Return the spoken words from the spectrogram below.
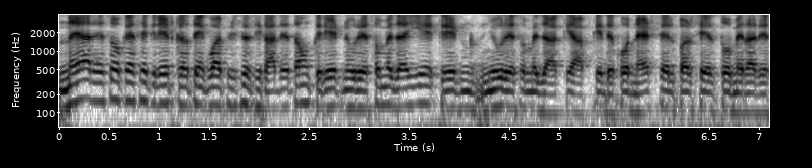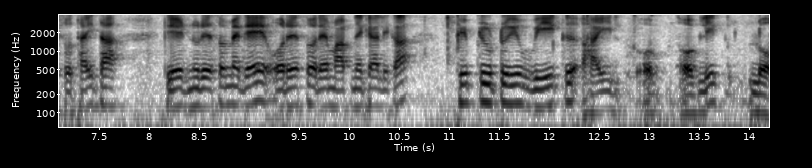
नया रेसो कैसे क्रिएट करते हैं? एक बार फिर से सिखा देता हूँ। क्रिएट न्यू रेसो में जाइए। क्रिएट न्यू रेसो में जाके आपके देखो नेट सेल पर शेयर तो मेरा रेसो था ही था। क्रिएट न्यू रेसो में गए और रेसो रेम आपने क्या लिखा? Fifty two week high oblique low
